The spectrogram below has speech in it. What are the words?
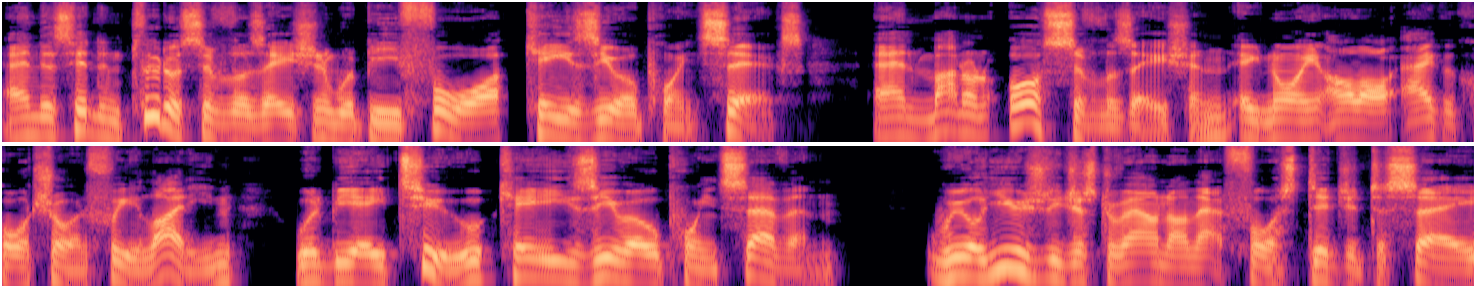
And this hidden Pluto civilization would be 4 K0.6, and modern Earth civilization, ignoring all our agriculture and free lighting, would be a 2 K0.7. We'll usually just round on that first digit to say,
